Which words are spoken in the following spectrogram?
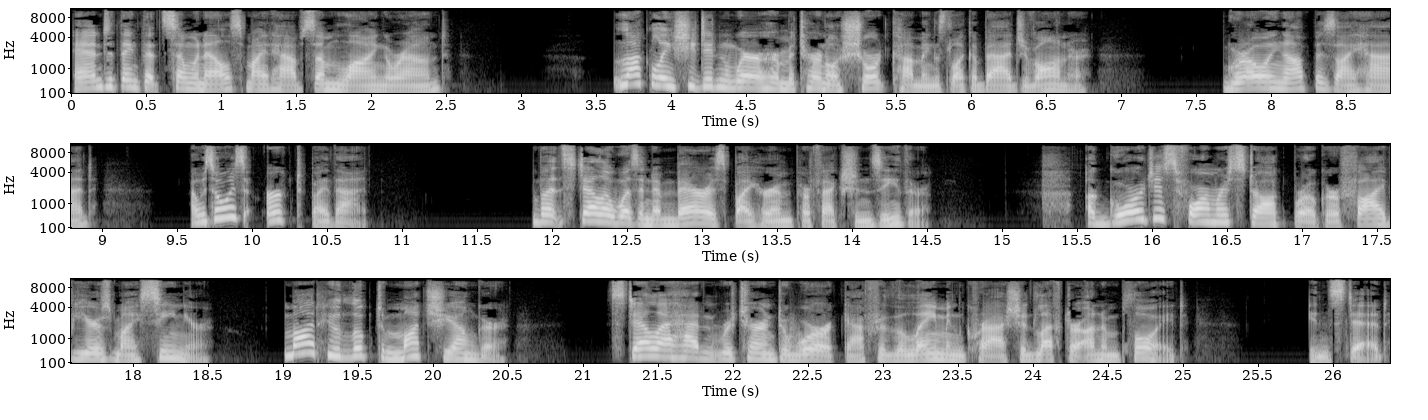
and to think that someone else might have some lying around. Luckily, she didn't wear her maternal shortcomings like a badge of honor. Growing up as I had, I was always irked by that. But Stella wasn't embarrassed by her imperfections either. A gorgeous former stockbroker, five years my senior, but who looked much younger. Stella hadn't returned to work after the Lehman crash had left her unemployed. Instead,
